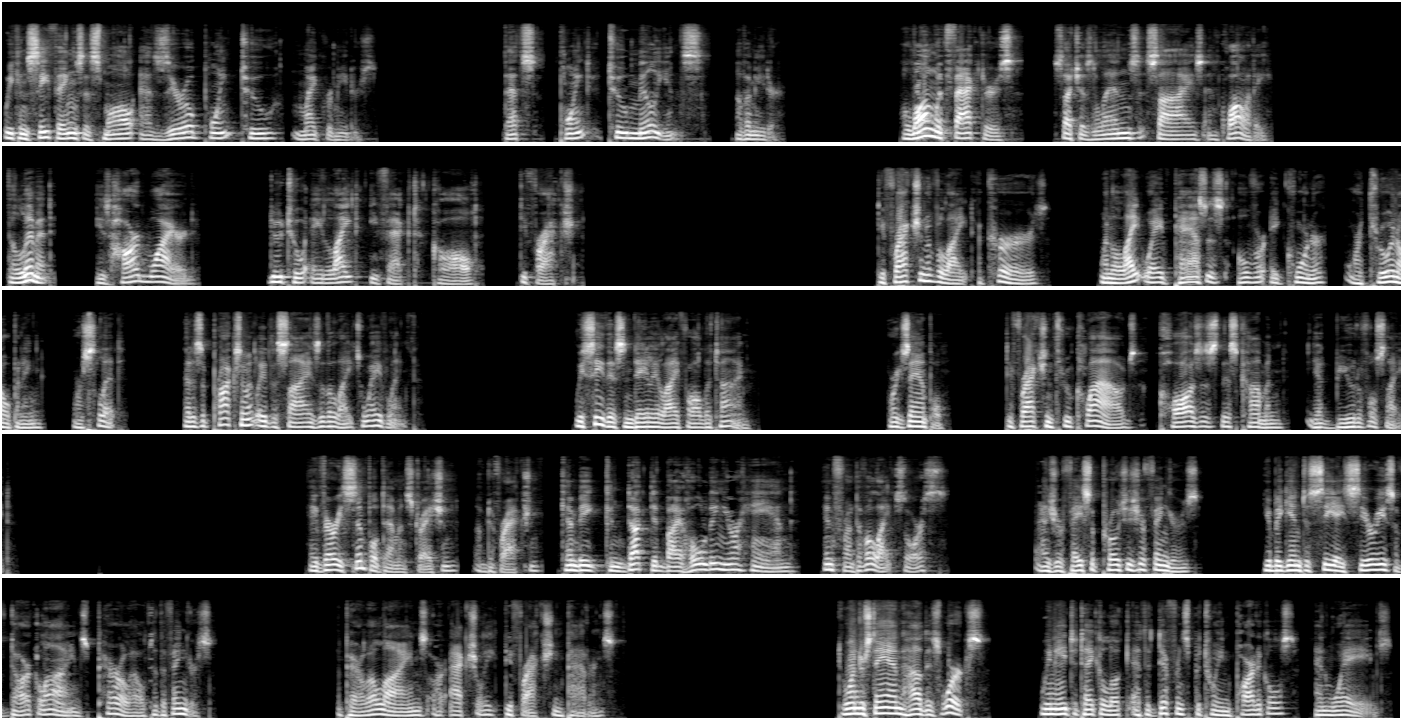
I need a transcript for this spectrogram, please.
we can see things as small as 0.2 micrometers. That's 0.2 millionths of a meter. Along with factors such as lens size and quality, the limit is hardwired due to a light effect called diffraction. Diffraction of light occurs when a light wave passes over a corner or through an opening or slit that is approximately the size of the light's wavelength. We see this in daily life all the time. For example, diffraction through clouds causes this common yet beautiful sight. A very simple demonstration of diffraction can be conducted by holding your hand in front of a light source. As your face approaches your fingers, you begin to see a series of dark lines parallel to the fingers. The parallel lines are actually diffraction patterns. To understand how this works, we need to take a look at the difference between particles and waves.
